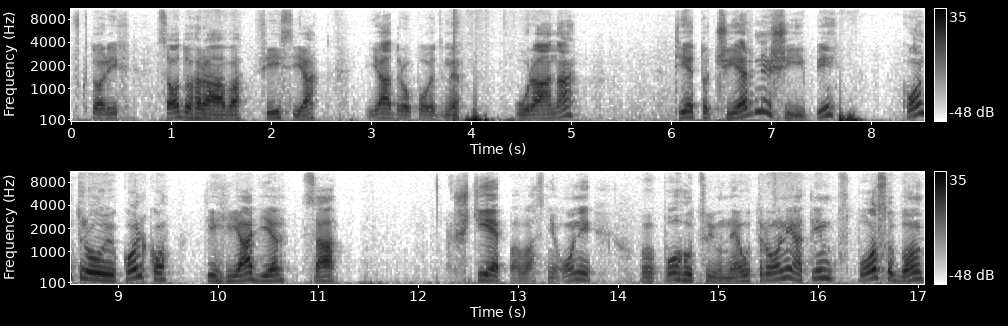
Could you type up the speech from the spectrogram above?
v ktorých sa odohráva físia jadrov, povedzme, urána. Tieto čierne šípy kontrolujú, koľko tých jadier sa štiepa. Vlastne oni e, pohúcujú neutróny a tým spôsobom e,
